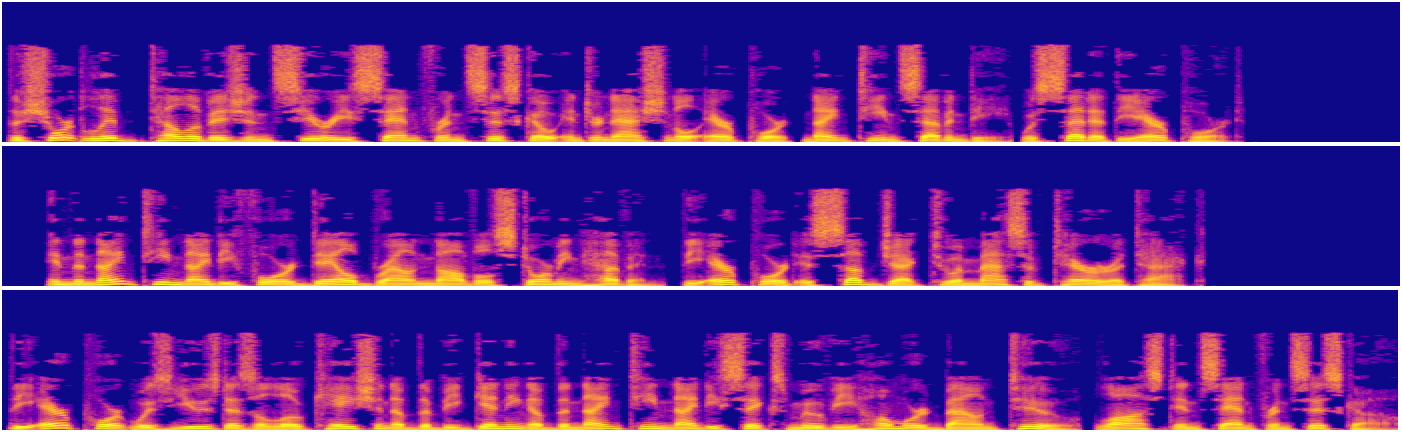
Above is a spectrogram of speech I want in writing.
The short-lived television series San Francisco International Airport 1970 was set at the airport. In the 1994 Dale Brown novel Storming Heaven, the airport is subject to a massive terror attack. The airport was used as a location of the beginning of the 1996 movie Homeward Bound 2, Lost in San Francisco.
